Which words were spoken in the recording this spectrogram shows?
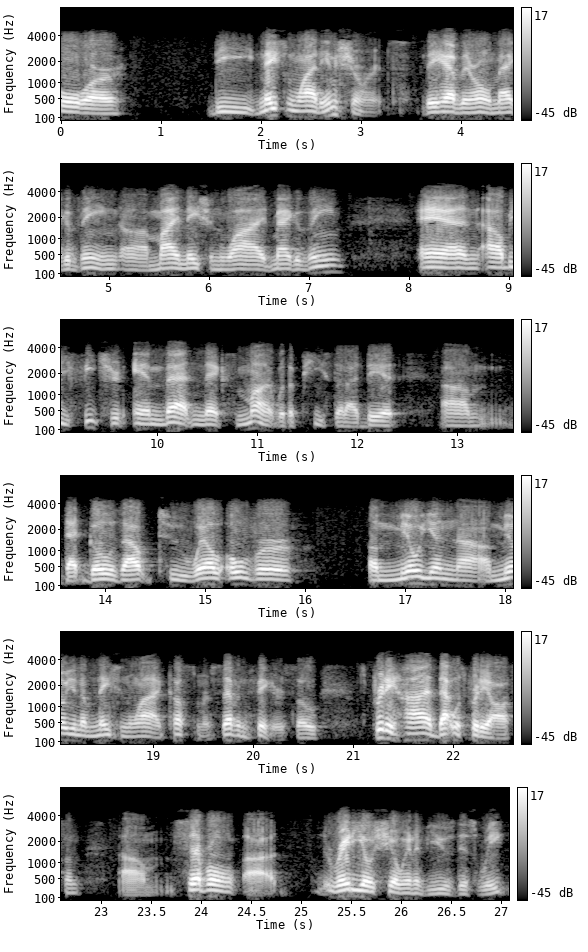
for the Nationwide Insurance. They have their own magazine, uh, My Nationwide Magazine, and I'll be featured in that next month with a piece that I did um, that goes out to well over a million, uh, a million of nationwide customers, seven figures. So it's pretty high. That was pretty awesome. Um, several uh, radio show interviews this week.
